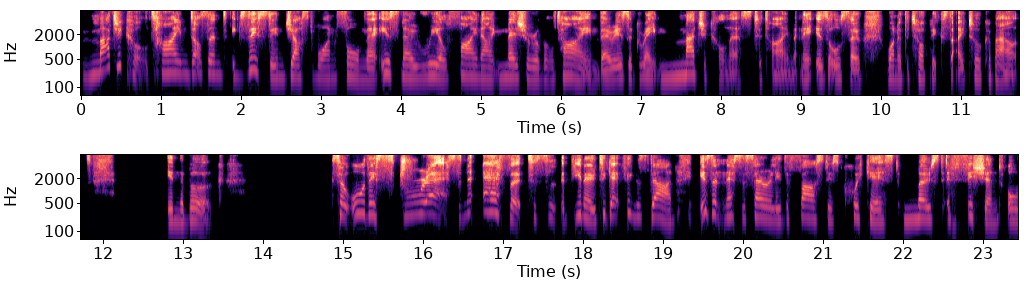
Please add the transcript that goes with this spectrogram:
magical. Time doesn't exist in just one form. There is no real finite measurable time. There is a great magicalness to time. And it is also one of the topics that I talk about in the book so all this stress and effort to you know to get things done isn't necessarily the fastest quickest most efficient or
